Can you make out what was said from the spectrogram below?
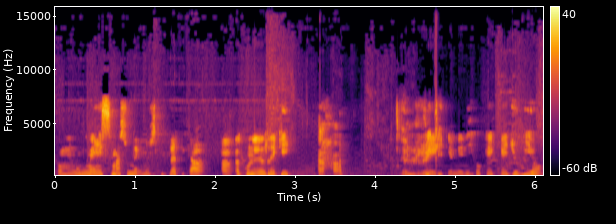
como un mes más o menos que platicaba con el Ricky Ajá. El que, Ricky. que me dijo que, que Yu-Gi-Oh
